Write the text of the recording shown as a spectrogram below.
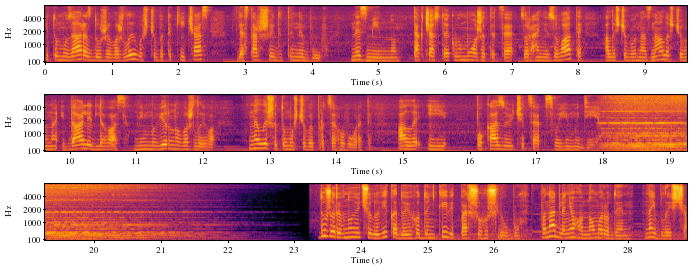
І тому зараз дуже важливо, щоб такий час для старшої дитини був незмінно, так часто, як ви можете це зорганізувати, але щоб вона знала, що вона і далі для вас неймовірно важлива не лише тому, що ви про це говорите, але і показуючи це своїми діями. Дуже ревную чоловіка до його доньки від першого шлюбу. Вона для нього номер один, найближча.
